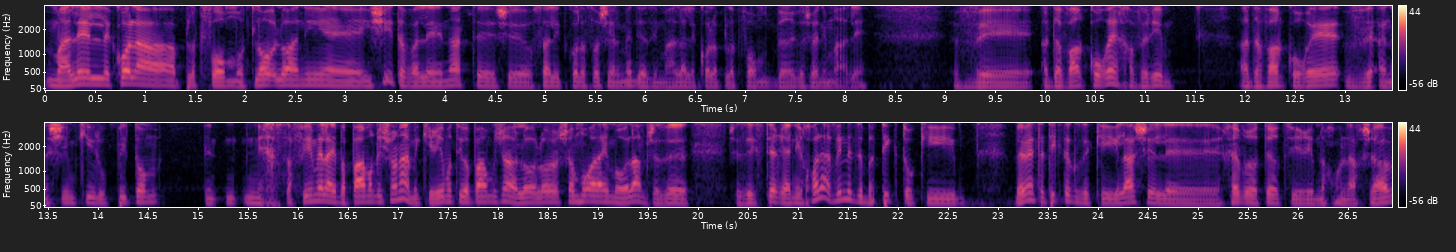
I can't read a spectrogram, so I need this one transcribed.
מעלה לכל הפלטפורמות, לא, לא אני אה, אישית, אבל עינת שעושה לי את כל הסושיאל מדיה, אז היא מעלה לכל הפלטפורמות ברגע שאני מעלה. והדבר קורה, חברים. הדבר קורה, ואנשים כאילו פתאום נחשפים אליי בפעם הראשונה, מכירים אותי בפעם הראשונה, לא, לא שמעו עליי מעולם, שזה, שזה היסטריה. אני יכול להבין את זה בטיקטוק, כי באמת, הטיקטוק זה קהילה של אה, חבר'ה יותר צעירים נכון לעכשיו.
